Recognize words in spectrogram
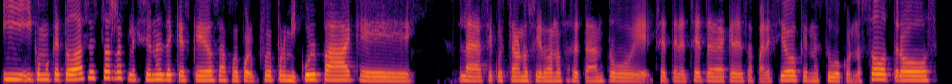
Y, y como que todas estas reflexiones de que es que, o sea, fue por, fue por mi culpa, que la secuestraron los fierdanos hace tanto, etcétera, etcétera, que desapareció, que no estuvo con nosotros.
